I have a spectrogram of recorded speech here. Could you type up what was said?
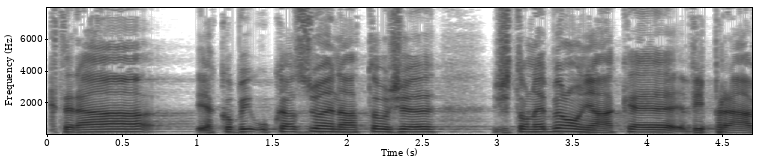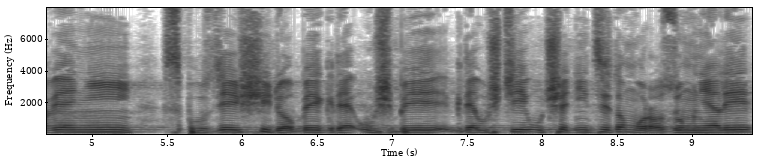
která jakoby ukazuje na to, že, že to nebylo nějaké vyprávění z pozdější doby, kde už, by, kde už ti učedníci tomu rozuměli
